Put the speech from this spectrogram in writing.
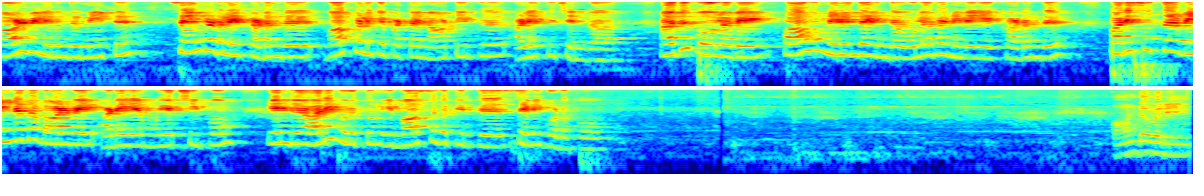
வாழ்வில் இருந்து மீட்டு செங்கடலை கடந்து வாக்களிக்கப்பட்ட நாட்டிற்கு அழைத்து சென்றார். அதுபோலவே பாவம் நிறைந்த இந்த உலக நிலையை கடந்து பரிசுத்த விண்ணக வாழ்வை அடைய முயற்சிப்போம் என்று அறிவுறுத்தும் இவ்வாசகத்திற்கு செவி கொடுப்போம். ஆண்டவரின்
